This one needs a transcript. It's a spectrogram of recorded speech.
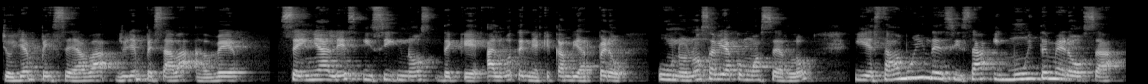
yo ya empezaba, yo ya empezaba a ver señales y signos de que algo tenía que cambiar, pero uno no sabía cómo hacerlo y estaba muy indecisa y muy temerosa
